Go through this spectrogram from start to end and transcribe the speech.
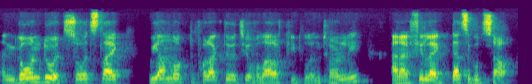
and go and do it. So it's like we unlock the productivity of a lot of people internally. And I feel like that's a good sell.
